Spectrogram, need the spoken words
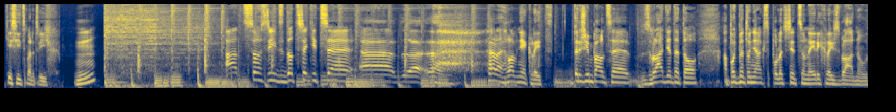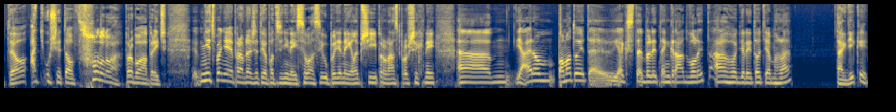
tisíc mrtvých. Hm? A co říct do třetice? Uh, uh, hele, hlavně klid. Držím palce, zvládněte to a pojďme to nějak společně co nejrychleji zvládnout, jo? Ať už je to pro boha pryč. Nicméně je pravda, že ty opatření nejsou asi úplně nejlepší pro nás, pro všechny. Uh, já jenom pamatujete, jak jste byli tenkrát volit a hodili to těmhle? Tak díky.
